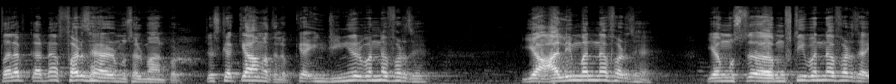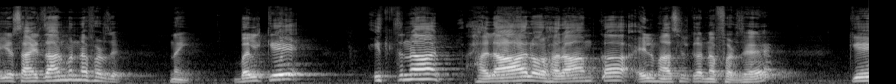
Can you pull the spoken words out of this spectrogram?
طلب کرنا فرض ہے ہر مسلمان پر تو اس کا کیا مطلب کیا انجینئر بننا فرض ہے یا عالم بننا فرض ہے یا مفتی بننا فرض ہے یا سائنسدان بننا فرض ہے نہیں بلکہ اتنا حلال اور حرام کا علم حاصل کرنا فرض ہے کہ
